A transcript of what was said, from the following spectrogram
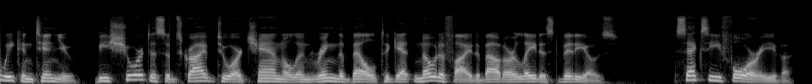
we continue, be sure to subscribe to our channel and ring the bell to get notified about our latest videos. Sexy 4 Eva.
